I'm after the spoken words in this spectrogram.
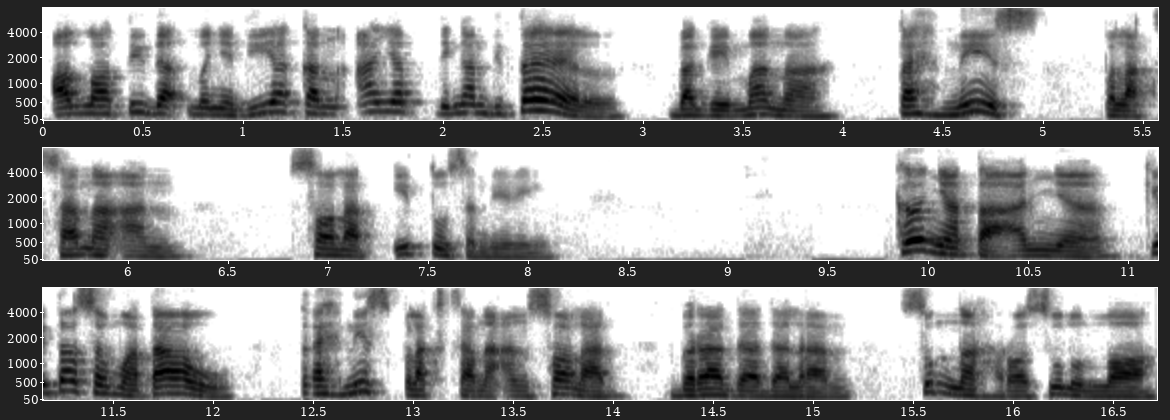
Allah tidak menyediakan ayat dengan detail bagaimana teknis pelaksanaan sholat itu sendiri. Kenyataannya, kita semua tahu teknis pelaksanaan sholat berada dalam sunnah Rasulullah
